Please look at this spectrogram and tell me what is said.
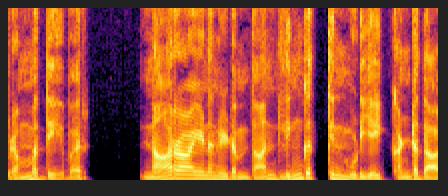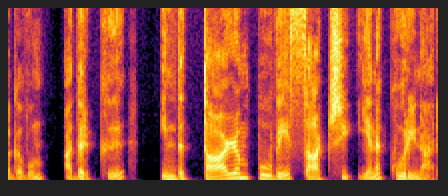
பிரம்மதேவர் நாராயணனிடம்தான் லிங்கத்தின் முடியை கண்டதாகவும் அதற்கு இந்த தாழம்பூவே சாட்சி என கூறினார்.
